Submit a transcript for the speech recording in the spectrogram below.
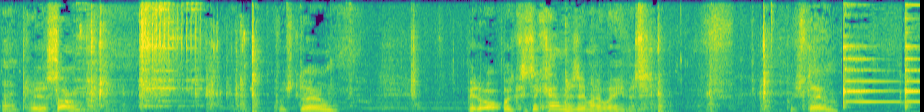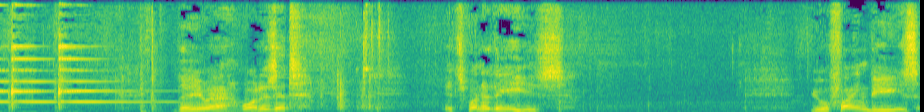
And play a song. Push down. Bit awkward because the camera's in my way, but push down. There you are. What is it? It's one of these. You'll find these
